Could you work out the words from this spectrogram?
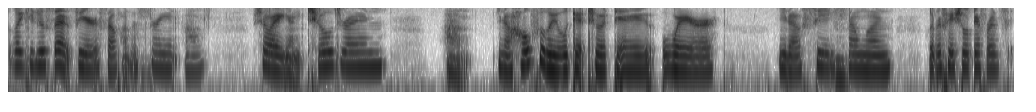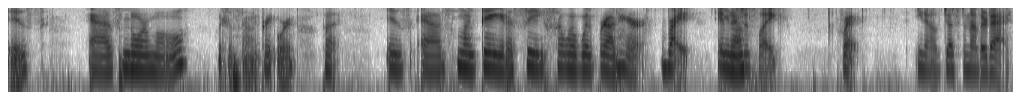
like you just said, see yourself on the screen, um, showing young children. Um, you know, hopefully we'll get to a day where, you know, seeing someone with a facial difference is as normal, which is not a great word, but is as mundane as seeing someone with brown hair. Right. It's You know? just like, Right. you know, just another day.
